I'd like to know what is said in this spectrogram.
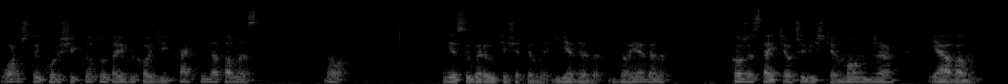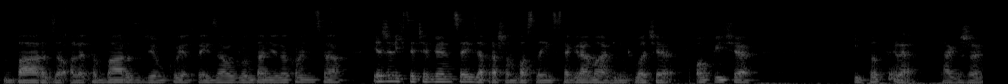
Łączny kursik, no tutaj wychodzi taki, natomiast no nie sugerujcie się tym 1 do 1. Korzystajcie oczywiście mądrze. Ja Wam bardzo, ale to bardzo dziękuję tutaj za oglądanie do końca. Jeżeli chcecie więcej, zapraszam Was na Instagrama, link macie w opisie. I to tyle. Także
